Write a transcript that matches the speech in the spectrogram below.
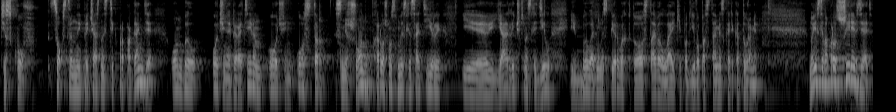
тисков собственной причастности к пропаганде, он был очень оперативен, очень остр, смешон в хорошем смысле сатиры. И я лично следил и был одним из первых, кто ставил лайки под его постами с карикатурами. Но если вопрос шире взять,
